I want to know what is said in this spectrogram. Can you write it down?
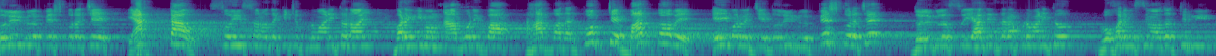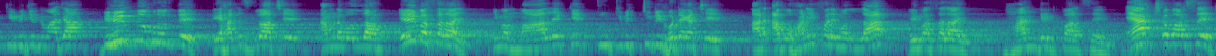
দলিলগুলো পেশ করেছে, একটাও সহি সনদে কিছু প্রমাণিত নয়। বরং ইমাম আবনিপা হাত বাঁধার পক্ষে বাধ্য হবে, এই মর্মে যে দলিলগুলো পেশ করেছে দলিলগুলো সহি হাদিস দ্বারা প্রমাণিত। বোখারি, মুসলিম আদর তিরমিজি মাজা বিভিন্ন গ্রন্থে এই হাদিসগুলো আছে। আমরা বললাম, এই মাসালায় ইমাম মালিকের ত্রুটি বিচ্যুটি ঘটে গেছে আর আবু হানিফা রেমল্লাহ এই মাসালায় হান্ড্রেড পার্সেন্ট, একশো পার্সেন্ট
